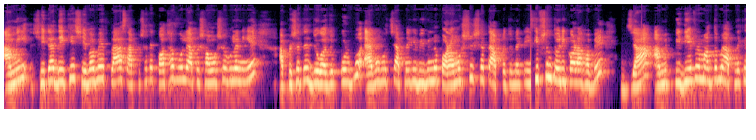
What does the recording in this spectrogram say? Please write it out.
আমি সেটা দেখে সেভাবে প্লাস আপনার সাথে কথা বলে আপনার সমস্যাগুলো নিয়ে আপনার সাথে যোগাযোগ করব এবং হচ্ছে আপনাকে বিভিন্ন পরামর্শের সাথে আপনার জন্য একটা ইনস্ক্রিপশন তৈরি করা হবে যা আমি পিডিএফ এর মাধ্যমে আপনাকে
